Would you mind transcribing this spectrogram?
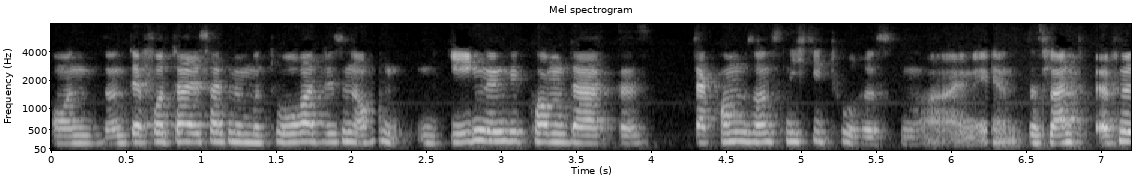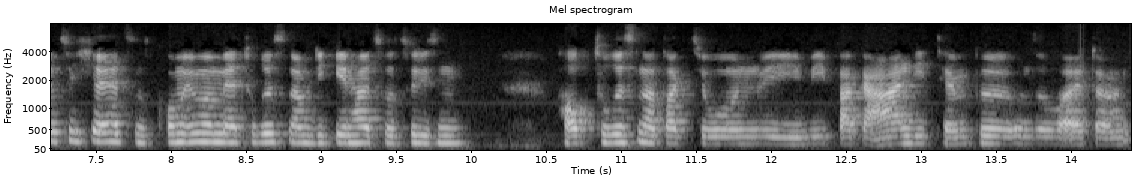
und, und der Vorteil ist halt mit dem Motorrad, wir sind auch in Gegenden gekommen, da, das, da kommen sonst nicht die Touristen rein. Das Land öffnet sich ja jetzt und es kommen immer mehr Touristen, aber die gehen halt so zu diesen Haupttouristenattraktionen wie, wie Bagan, die Tempel und so weiter.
